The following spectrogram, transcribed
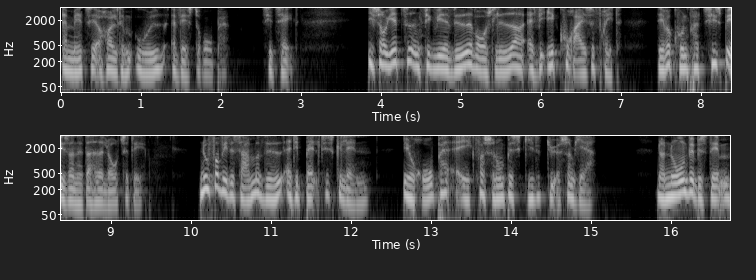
er med til at holde dem ude af Vesteuropa. Citat. I sovjettiden fik vi at vide af vores ledere, at vi ikke kunne rejse frit. Det var kun partispidserne, der havde lov til det. Nu får vi det samme at vide af de baltiske lande. Europa er ikke for sådan nogle beskidte dyr som jer. Når nogen vil bestemme,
